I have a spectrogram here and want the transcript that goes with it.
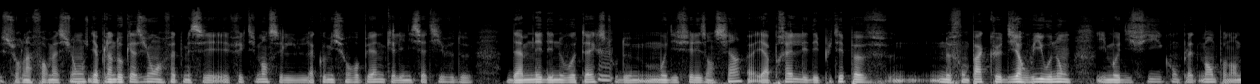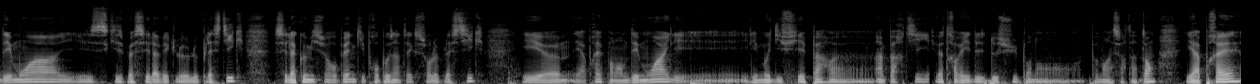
sur l'information. Il y a plein d'occasions en fait, mais c'est effectivement c'est la Commission européenne qui a l'initiative de d'amener des nouveaux textes Mm. ou de modifier les anciens. Et après, les députés peuvent ne font pas que dire oui ou non. Ils modifient complètement pendant des mois. Et ce qui s'est passé là avec le, le plastique, c'est la Commission européenne qui propose un texte sur le plastique. Et, euh, et après, pendant des mois, il est, il est modifié par euh, un parti qui va travailler de- dessus pendant, pendant un certain temps. Et après,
